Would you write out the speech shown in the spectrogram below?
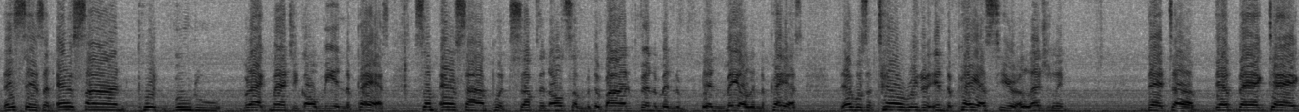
They says an air sign put voodoo black magic on me in the past. Some air sign put something on some divine feminine in, male in the past. There was a tarot reader in the past here allegedly that uh, death bag tag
